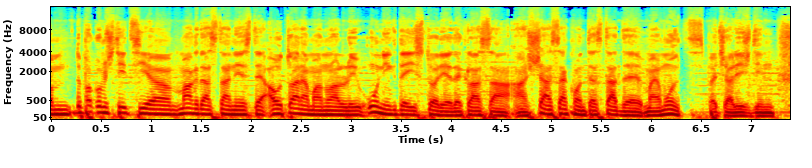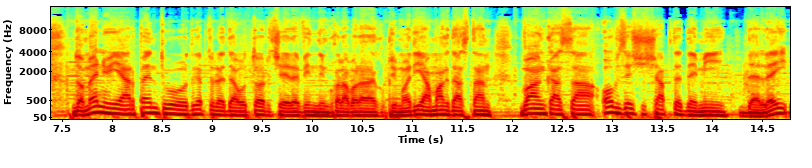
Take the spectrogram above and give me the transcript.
Um, După cum știți, uh, Magda Stan este autoarea manualului unic de istorie de clasa a 6 contestat de mai mulți specialiști din domeniu, iar pentru drepturile de autor ce revin din colaborarea cu primăria, Magda Stan va încasa 87.000 de lei.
